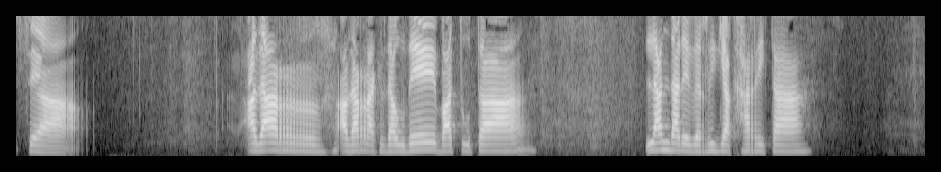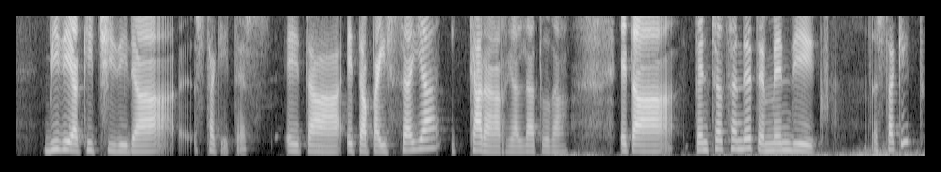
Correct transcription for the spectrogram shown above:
zea, adar, adarrak daude, batuta, landare berriak jarrita, bideak itxi dira, ez dakit ez, eta, eta paisaia ikaragarri aldatu da. Eta pentsatzen dut, hemendik ez dakit,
